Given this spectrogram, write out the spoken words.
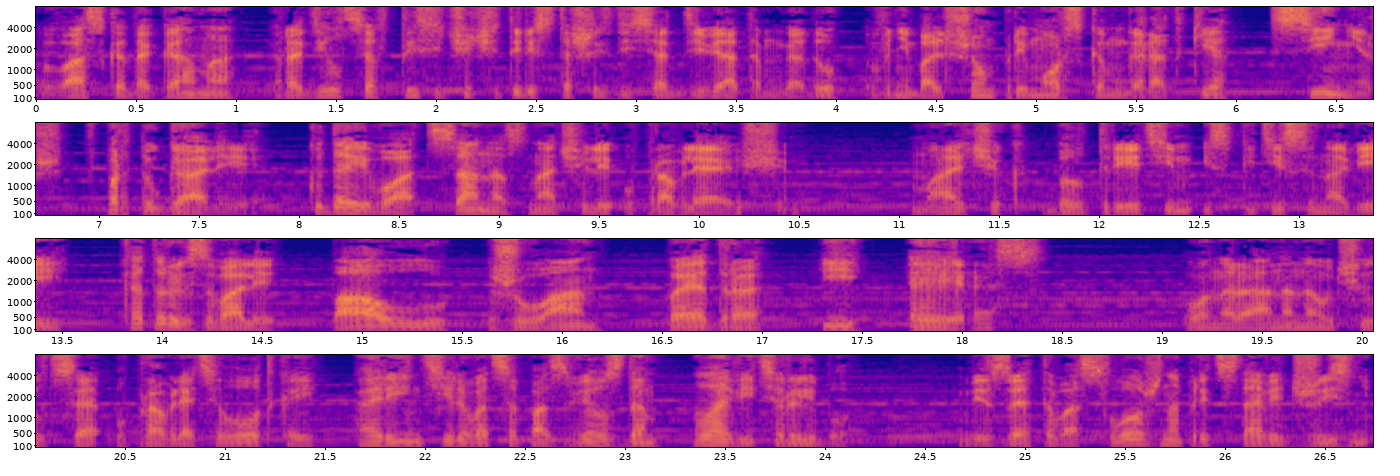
Васко да Гама родился в 1469 году в небольшом приморском городке Синеж в Португалии, куда его отца назначили управляющим. Мальчик был третьим из пяти сыновей, которых звали Паулу, Жуан, Педро и Эйрес. Он рано научился управлять лодкой, ориентироваться по звездам, ловить рыбу – без этого сложно представить жизнь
